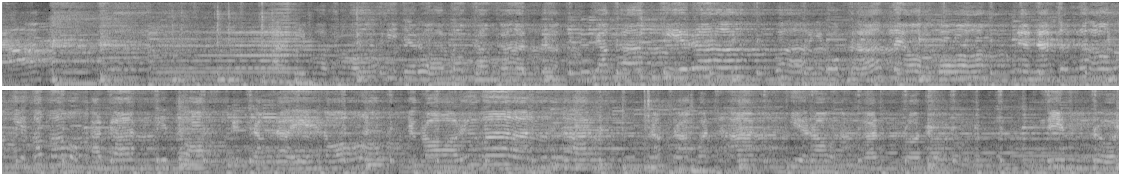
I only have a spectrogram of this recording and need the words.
น้ำอันที่พอสองที่จะรอต้องทำงานหนักอยากทำที่รัก รน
